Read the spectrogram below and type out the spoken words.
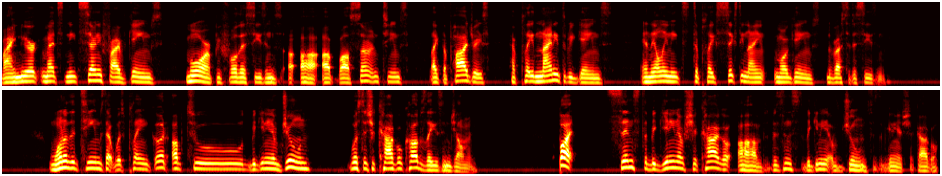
My New York Mets need 75 games more before their season's uh, uh, up, while certain teams like the Padres have played 93 games and they only need to play 69 more games the rest of the season. One of the teams that was playing good up to the beginning of June was the Chicago Cubs, ladies and gentlemen. But since the beginning of Chicago, uh, since the beginning of June, since the beginning of Chicago,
